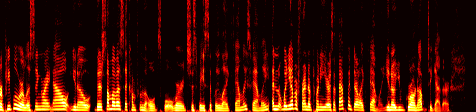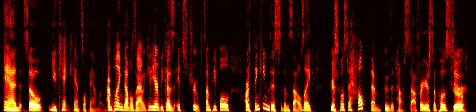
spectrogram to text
for people who are listening right now, you know, there's some of us that come from the old school where it's just basically like family's family. And when you have a friend of 20 years, at that point, they're like family. You know, you've grown up together. And so you can't cancel family. I'm playing devil's advocate here because it's true. Some people are thinking this to themselves like, you're supposed to help them through the tough stuff or you're supposed Sure. to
